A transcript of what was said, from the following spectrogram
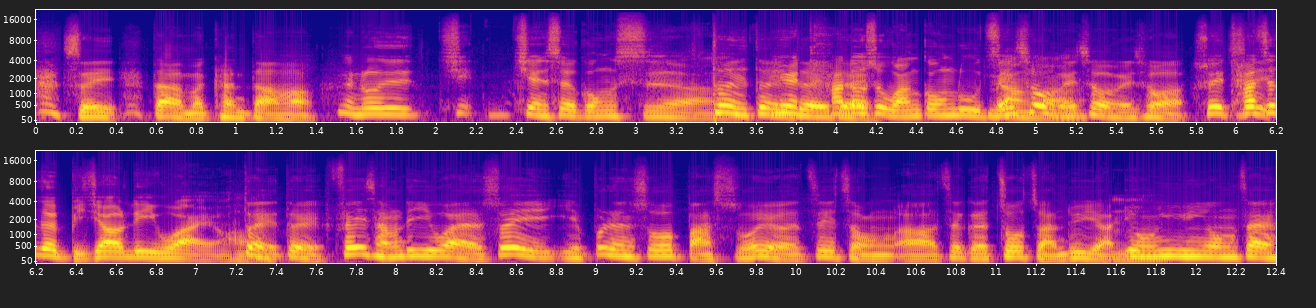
所以大家有没有看到哈？那都是建建设公司啊，对对对，因为它都是完工入账，没错没错没错。所以它这个比较例外哦。对对，非常例外。所以也不能说把所有这种啊这个周转率啊用运用在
